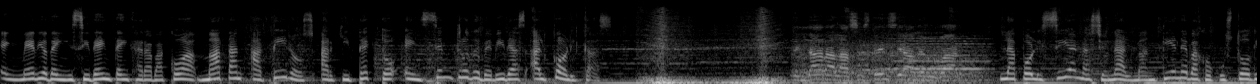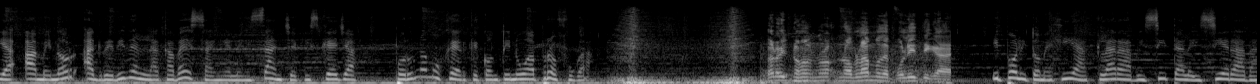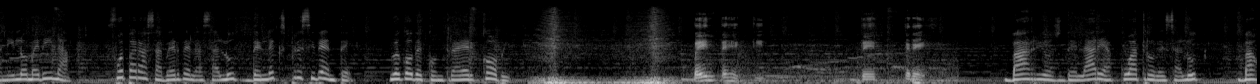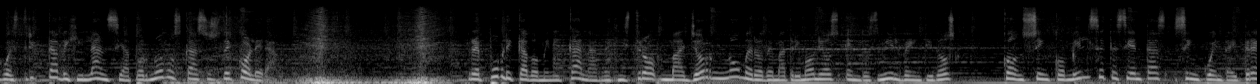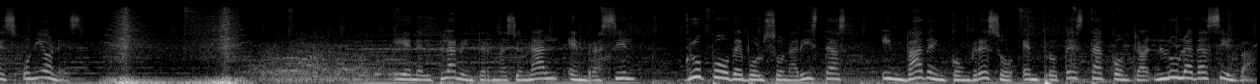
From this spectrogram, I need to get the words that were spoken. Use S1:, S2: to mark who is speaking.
S1: En medio de incidente en Jarabacoa, matan a tiros arquitecto en centro de bebidas alcohólicas.
S2: Brindar a la asistencia del lugar.
S1: La Policía Nacional mantiene bajo custodia a menor agredida en la cabeza en el ensanche Quisqueya por una mujer que continúa prófuga.
S3: Pero no, no, no hablamos de política.
S1: Hipólito Mejía aclara visita le hiciera a Danilo Medina. Fue para saber de la salud del expresidente luego de contraer COVID.
S4: 20 equipos de 3.
S1: Barrios del área 4 de salud bajo estricta vigilancia por nuevos casos de cólera. República Dominicana registró mayor número de matrimonios en 2022 con 5.753 uniones. Y en el plano internacional, en Brasil, grupo de bolsonaristas invaden Congreso en protesta contra Lula da Silva.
